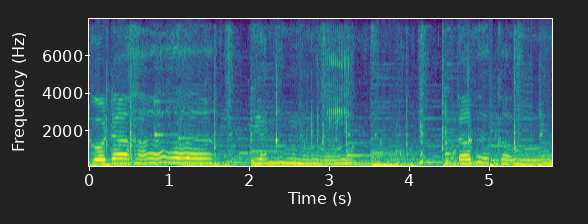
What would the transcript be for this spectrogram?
මෙගොඩහා යන්නෝ. තව කවුරුද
